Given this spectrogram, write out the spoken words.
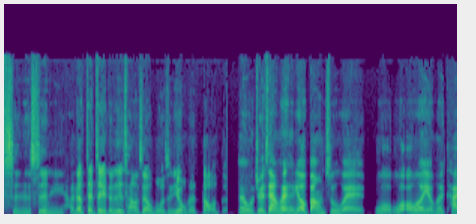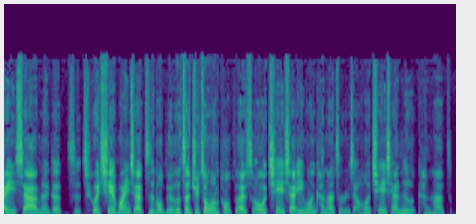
词是你好像在这里的日常生活是用得到的，对，我觉得这样会很有帮助诶。我我偶尔也会开一下那个字，会切换一下字幕，比如说这句中文跑出来的时候，我切一下英文看他怎么讲，或切一下日文看他怎么讲。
